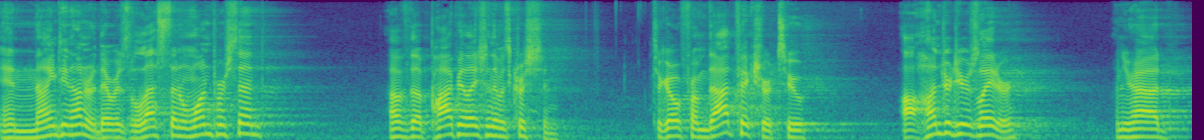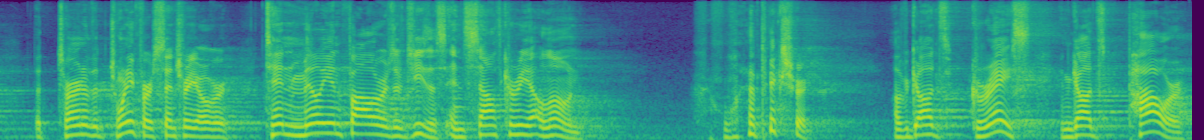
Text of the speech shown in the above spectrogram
in 1900 there was less than 1% of the population that was Christian to go from that picture to a hundred years later, when you had the turn of the 21st century, over 10 million followers of Jesus in South Korea alone. What a picture of God's grace and God's power,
